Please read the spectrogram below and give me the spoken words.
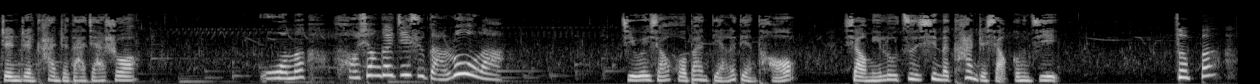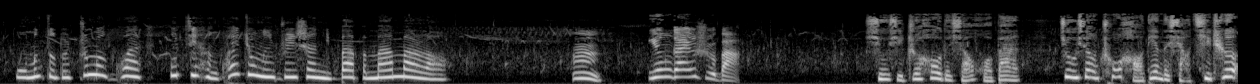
珍珍看着大家说：“我们好像该继续赶路了。”几位小伙伴点了点头。小麋鹿自信的看着小公鸡：“走吧，我们走的这么快，估计很快就能追上你爸爸妈妈了。”“嗯，应该是吧。”休息之后的小伙伴就像充好电的小汽车。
